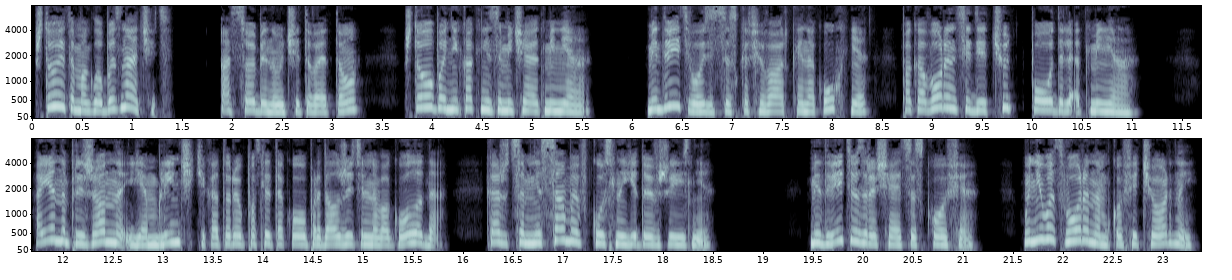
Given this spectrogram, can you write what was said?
что это могло бы значить, особенно учитывая то, что оба никак не замечают меня. Медведь возится с кофеваркой на кухне, пока ворон сидит чуть поодаль от меня. А я напряженно ем блинчики, которые после такого продолжительного голода кажутся мне самой вкусной едой в жизни. Медведь возвращается с кофе. У него с вороном кофе черный,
